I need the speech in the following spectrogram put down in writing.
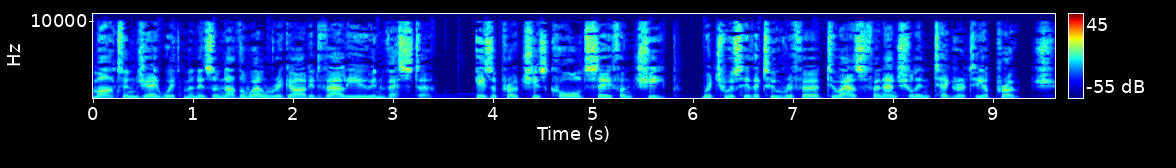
Martin J. Whitman is another well-regarded value investor. His approach is called safe and cheap, which was hitherto referred to as financial integrity approach.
